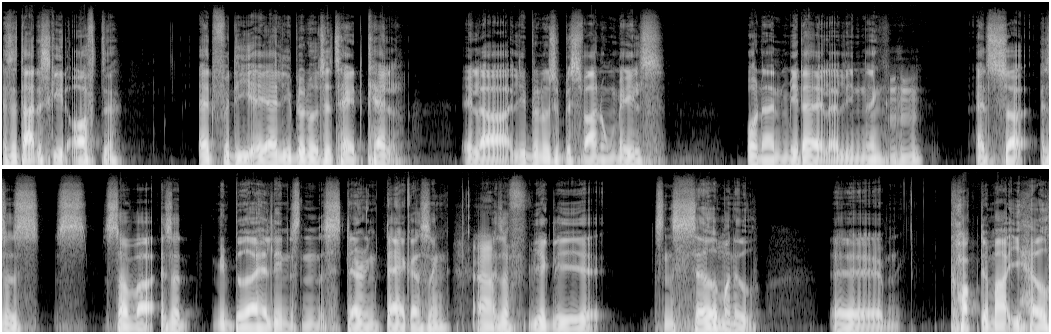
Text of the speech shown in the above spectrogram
altså der er det sket ofte, at fordi at jeg lige blev nødt til at tage et kald, eller lige blev nødt til at besvare nogle mails under en middag eller lignende, ikke? Mm-hmm. at så, altså, så var altså, min bedre halvdel sådan staring daggers, ikke? Ja. Altså virkelig sådan sad mig ned, øh, kogte mig i had,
